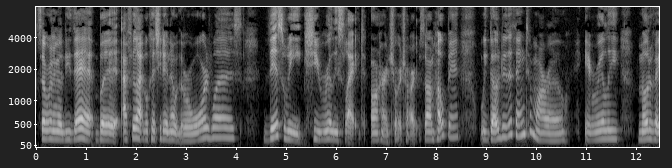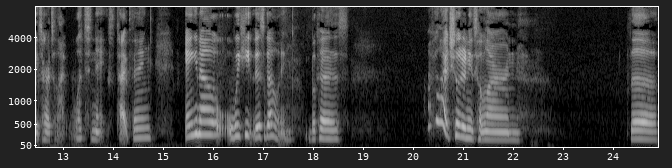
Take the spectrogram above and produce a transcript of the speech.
So we're gonna go do that. But I feel like because she didn't know what the reward was, this week she really slacked on her chore chart. So I'm hoping we go do the thing tomorrow. It really motivates her to like, what's next type thing. And you know, we keep this going because like children need to learn the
